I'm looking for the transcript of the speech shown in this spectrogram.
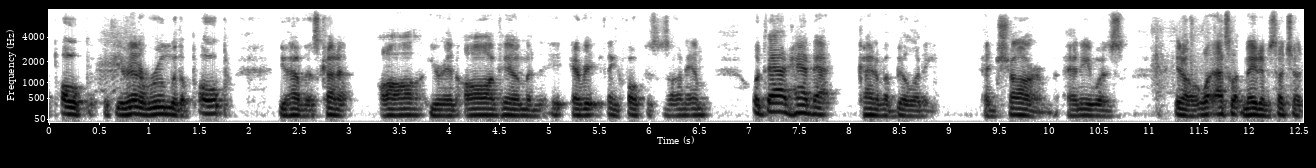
Pope, if you're in a room with a Pope, you have this kind of awe. You're in awe of him, and everything focuses on him. Well, Dad had that kind of ability and charm, and he was, you know, that's what made him such a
